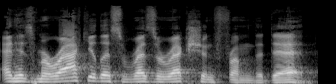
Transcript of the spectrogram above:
and his miraculous resurrection from the dead.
